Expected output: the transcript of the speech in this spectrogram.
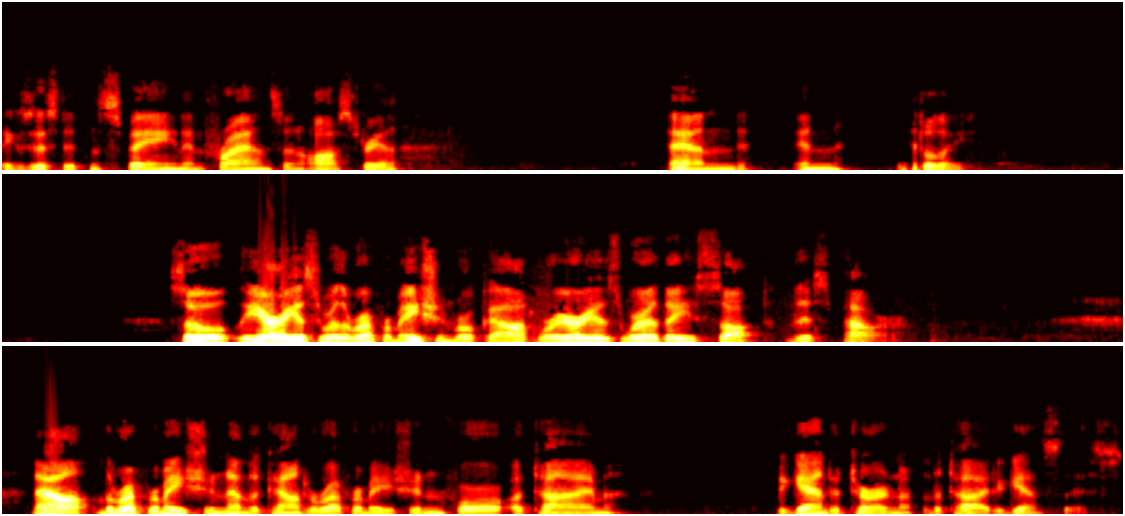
existed in Spain and France and Austria and in Italy. So the areas where the Reformation broke out were areas where they sought this power. Now, the Reformation and the Counter-Reformation for a time began to turn the tide against this.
